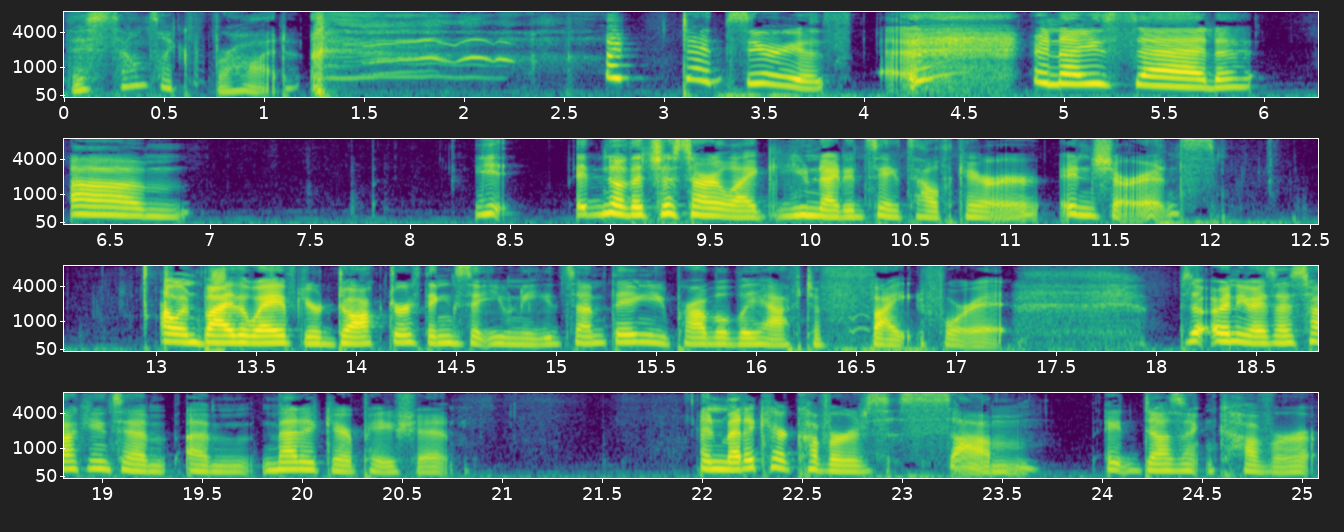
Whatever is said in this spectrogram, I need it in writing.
this sounds like fraud. I'm dead serious. And I said, um, no, that's just our like United States healthcare insurance. Oh, and by the way, if your doctor thinks that you need something, you probably have to fight for it. So, anyways, I was talking to a Medicare patient, and Medicare covers some it doesn't cover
